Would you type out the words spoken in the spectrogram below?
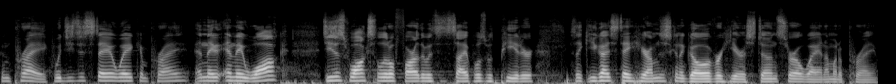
and pray. Would you just stay awake and pray? And they, and they walk. Jesus walks a little farther with his disciples, with Peter. He's like, you guys stay here. I'm just going to go over here, a stone's throw away, and I'm going to pray.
